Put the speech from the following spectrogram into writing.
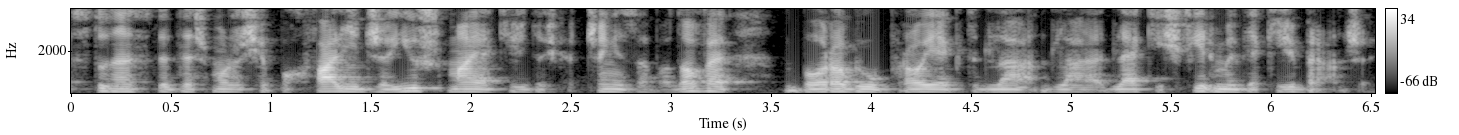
student, wtedy też może się pochwalić, że już ma jakieś doświadczenie zawodowe, bo robił projekt dla, dla, dla jakiejś firmy w jakiejś branży.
